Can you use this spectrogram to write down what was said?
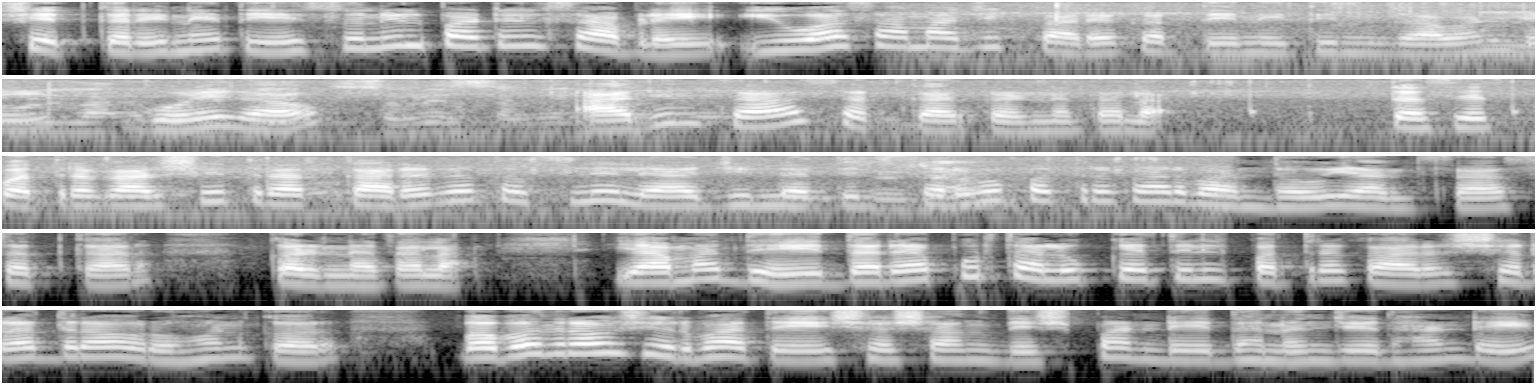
शेतकरी नेते सुनील पाटील साबळे युवा सामाजिक कार्यकर्ते नितीन गावंडे गोळेगाव यांचा सत्कार करण्यात आला. तसेच पत्रकार क्षेत्रात कार्यरत असलेल्या जिल्ह्यातील सर्व पत्रकार बांधव यांचा सत्कार करण्यात आला. यामध्ये दर्यापूर तालुक्यातील पत्रकार शरदराव रोहनकर बबनराव शिरभाते शशांक देशपांडे धनंजय धांडे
